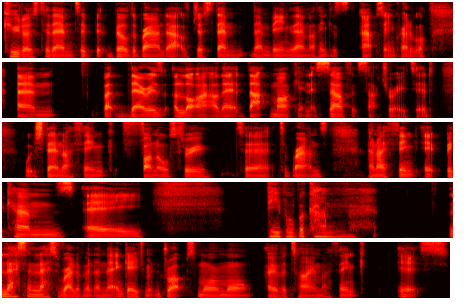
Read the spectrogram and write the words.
kudos to them to b- build a brand out of just them, them being them. I think it's absolutely incredible. Um, but there is a lot out there. That market in itself is saturated, which then I think funnels through to to brands, and I think it becomes a people become less and less relevant, and their engagement drops more and more over time. I think it's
